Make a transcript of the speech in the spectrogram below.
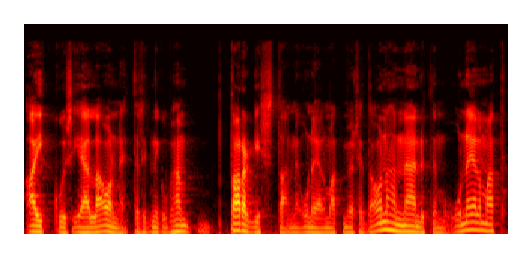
aikuisiällä on, että sitten niinku vähän tarkistaa ne unelmat myös, että onhan nämä nyt ne mun unelmat,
